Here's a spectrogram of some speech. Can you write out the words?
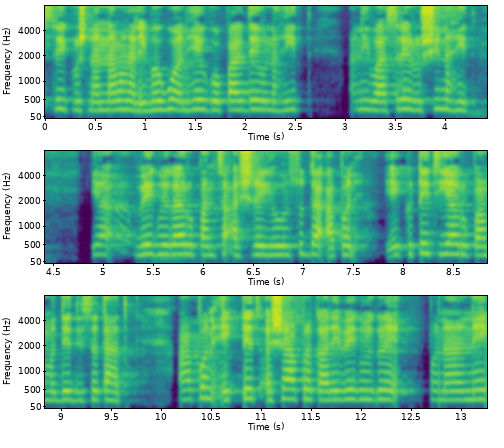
श्रीकृष्णांना म्हणाले भगवान हे गोपाळदेव नाहीत आणि वासरे ऋषी नाहीत. या वेगवेगळ्या रूपांचा आश्रय घेऊन सुद्धा आपण एकटेच या रूपामध्ये दिसत आहात. आपण एकटेच अशा प्रकारे वेगवेगळेपणाने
